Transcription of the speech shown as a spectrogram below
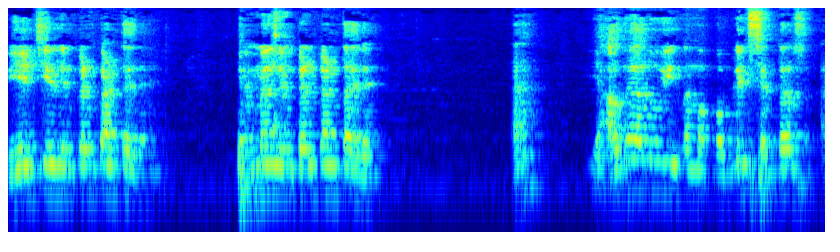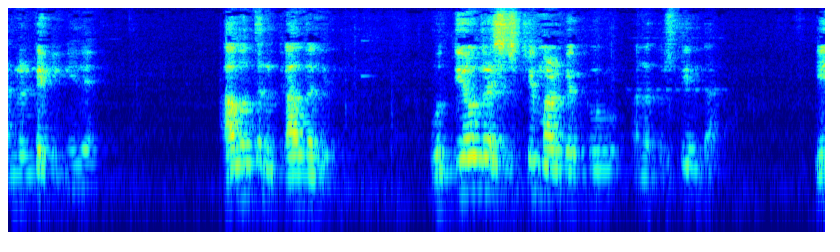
ಬಿ ಎಚ್ ಎಲ್ ನಿಮ್ ಕಣ್ ಕಾಣ್ತಾ ಇದೆ ಎಂ ಎಲ್ ನಿಮ್ ಕಣ್ ಕಾಣ್ತಾ ಇದೆ? ಯಾವ್ದಾದ್ರು ಈ ನಮ್ಮ ಪಬ್ಲಿಕ್ ಸೆಕ್ಟರ್ ಅಂಡರ್ಟೇಕಿಂಗ್ ಇದೆ. ಆವತ್ತಿನ ಕಾಲದಲ್ಲಿ ಉದ್ಯೋಗ ಸೃಷ್ಟಿ ಮಾಡಬೇಕು ಅನ್ನೋ ದೃಷ್ಟಿಯಿಂದ ಈ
